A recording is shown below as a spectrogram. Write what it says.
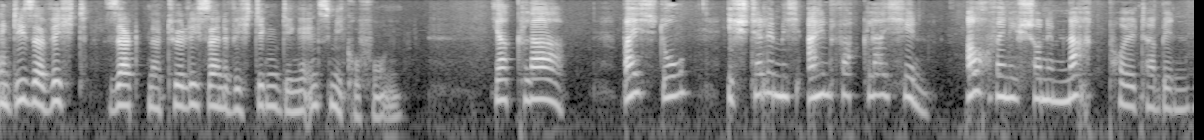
Und dieser Wicht sagt natürlich seine wichtigen Dinge ins Mikrofon. Ja klar. Weißt du, ich stelle mich einfach gleich hin, auch wenn ich schon im Nachtpolter bin.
